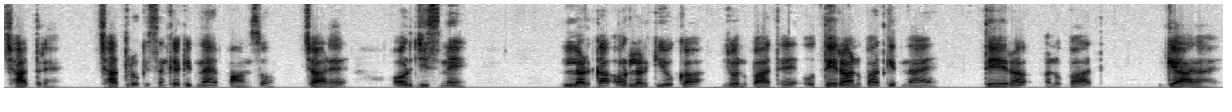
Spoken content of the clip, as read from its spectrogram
छात्र हैं। छात्रों की संख्या कितना है? 504 है। और जिसमें लड़का और लड़कियों का जो अनुपात है, वो तेरह अनुपात कितना है? तेरह अनुपात ग्यारह है।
